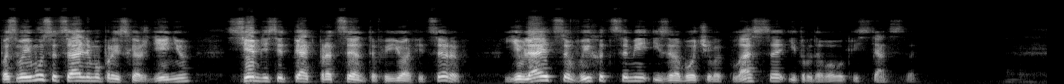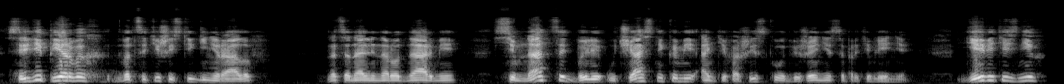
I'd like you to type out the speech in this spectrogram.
По своему социальному происхождению 75% ее офицеров – являются выходцами из рабочего класса и трудового крестьянства. Среди первых 26 генералов Национальной народной армии 17 были участниками антифашистского движения сопротивления. 9 из них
